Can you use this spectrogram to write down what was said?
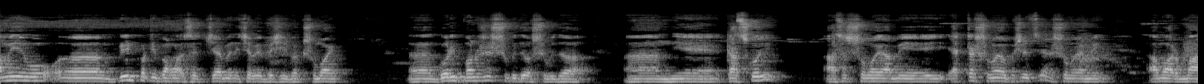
আমিও গ্রিন পার্টি বাংলাদেশের চেয়ারম্যান হিসাবে বেশিরভাগ সময় গরিব মানুষের সুবিধা, অসুবিধা নিয়ে কাজ করি। আসার সময় আমি এই একটার সময় অফিসে এসেছি এক সময় আমি আমার মা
